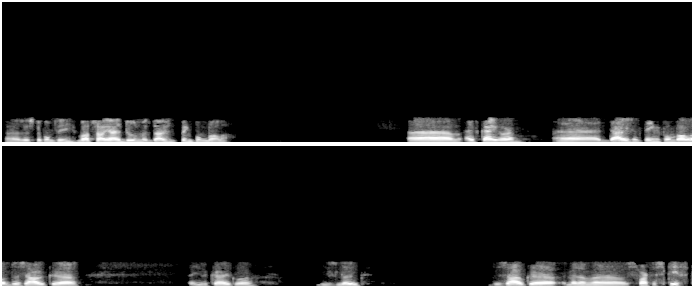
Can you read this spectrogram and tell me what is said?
dus daar komt ie. Wat zou jij doen met duizend pingpongballen? Ehm, even kijken hoor. Duizend pingpongballen, dan zou ik... even kijken hoor. Die is leuk. Dan zou ik uh, met een uh, zwarte stift.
